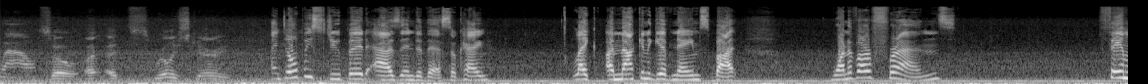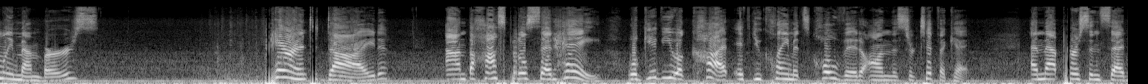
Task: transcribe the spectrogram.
Wow. So I, it's really scary. And don't be stupid as into this, okay? Like, I'm not going to give names, but one of our friends, family members, parent died, and the hospital said, hey, we'll give you a cut if you claim it's COVID on the certificate. And that person said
